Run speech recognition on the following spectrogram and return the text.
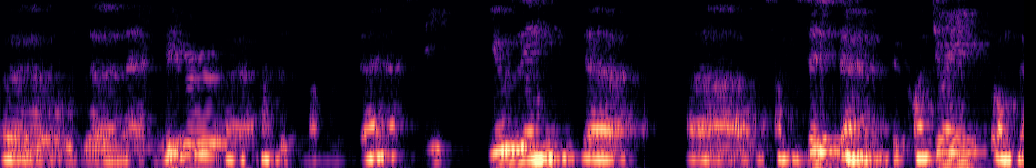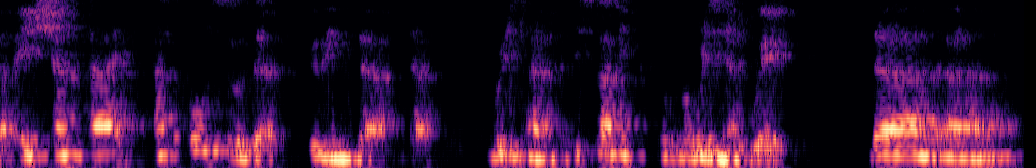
uh, of the Nile River uh, under the Mamluk dynasty using the uh, some system the continuing from the ancient time and also the using the, uh, the Islamic original way. The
